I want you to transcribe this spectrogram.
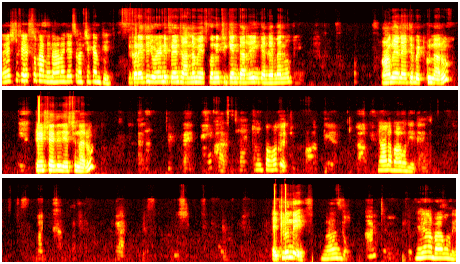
టేస్ట్ చేస్తున్నా మీ నాన్న చేసిన చికెన్కి. ఇక్కడైతే చూడండి ఫ్రెండ్స్ అన్నం వేసుకొని చికెన్ కర్రీ ఇంకా లెమన్ ఆనియన్ అయితే పెట్టుకున్నారు. టేస్ట్ అయితే చేస్తున్నారు. చాలా బాగుంది. ఎట్లుంది? నిజంగా బాగుంది.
